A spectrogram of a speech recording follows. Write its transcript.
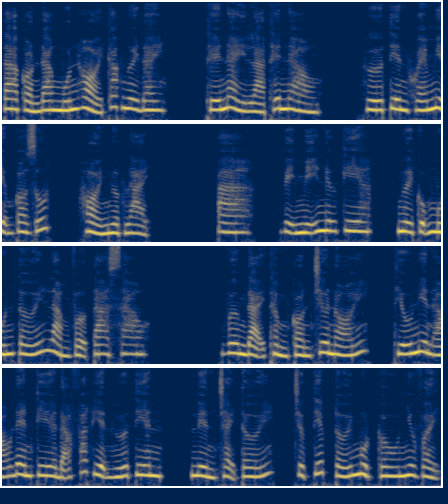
ta còn đang muốn hỏi các ngươi đây, thế này là thế nào? Hứa tiên khóe miệng co rút, hỏi ngược lại. À, vị mỹ nữ kia, người cũng muốn tới làm vợ ta sao? Vương Đại Thẩm còn chưa nói, thiếu niên áo đen kia đã phát hiện hứa tiên, liền chạy tới, trực tiếp tới một câu như vậy.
